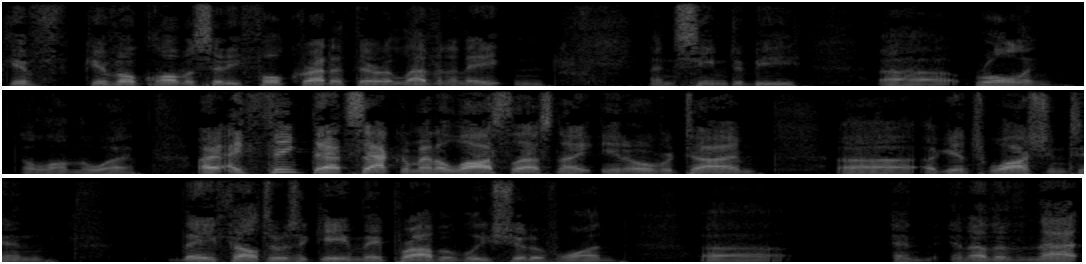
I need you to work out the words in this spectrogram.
give give Oklahoma City full credit. They're 11 and 8 and and seem to be uh, rolling along the way. I, I, think that Sacramento lost last night in overtime uh, against Washington. They felt it was a game they probably should have won. Uh, and and other than that,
